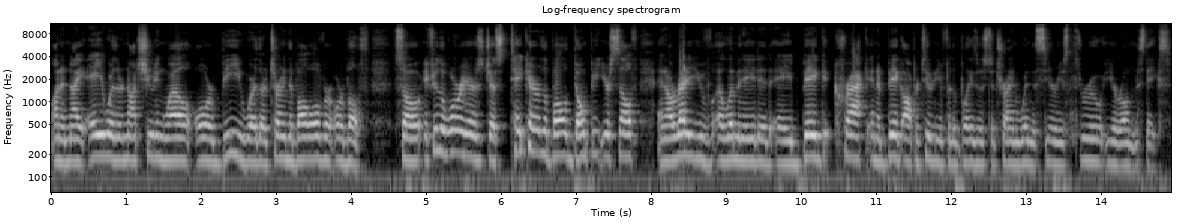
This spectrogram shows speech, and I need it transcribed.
on a night A where they're not shooting well, or B where they're turning the ball over, or both. So if you're the Warriors, just take care of the ball, don't beat yourself, and already you've eliminated a big crack and a big opportunity for the Blazers to try and win the series through your own mistakes.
